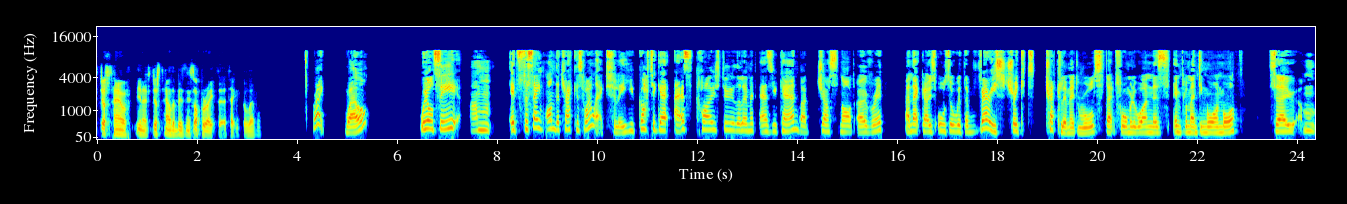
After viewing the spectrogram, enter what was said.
just how you know. It's just how the business operates at a technical level. Right. Well, we'll see. Um, it's the same on the track as well, actually. You've got to get as close to the limit as you can, but just not over it. And that goes also with the very strict track limit rules that Formula One is implementing more and more. So, um,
